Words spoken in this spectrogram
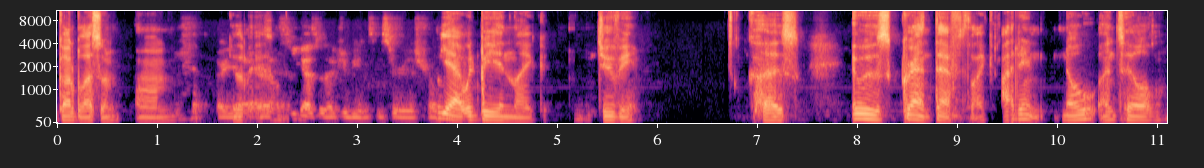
God bless him. Um, Yeah. yeah. You guys would actually be in some serious trouble. yeah, it would be in like juvie because it was grand theft. Like I didn't know until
